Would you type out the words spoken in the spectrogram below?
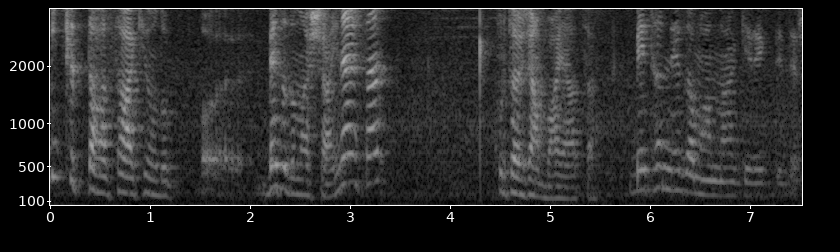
Bir tık daha sakin olup e, betadan aşağı inersem kurtaracağım bu hayatı. Beta ne zamanlar gereklidir?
